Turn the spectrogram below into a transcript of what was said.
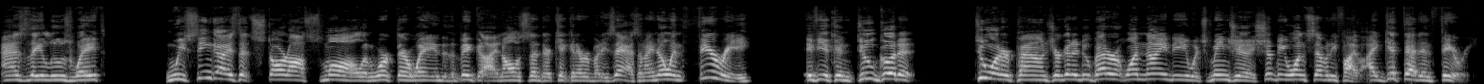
as they lose weight. We've seen guys that start off small and work their way into the big guy, and all of a sudden they're kicking everybody's ass. And I know in theory, if you can do good at 200 pounds, you're going to do better at 190, which means you should be 175. I get that in theory.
